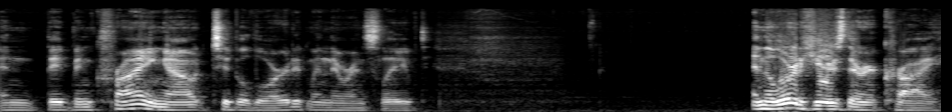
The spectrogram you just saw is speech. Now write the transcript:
and they'd been crying out to the Lord when they were enslaved. And the Lord hears their cry,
